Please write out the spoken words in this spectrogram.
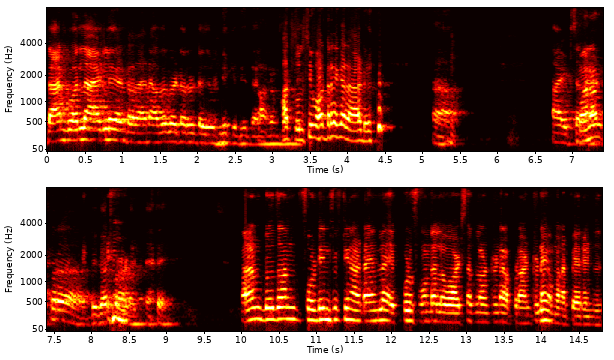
దానికి వల్ల యాడ్లే అంటారు ఆయన. అవే బెటర్ ఉంటాయి చూడు నీకు ఇది ఆ తులసి వాటరే కదా ఆడు మనం- ఫర్ బిగర్ ప్రోడక్ట్ మనం టూ థౌసండ్ ఫోర్టీన్ ఫిఫ్టీన్ ఆ టైంలో ఎప్పుడు ఫోన్లలో వాట్సాప్లో ఉంటుండే అప్పుడు అంటుండే మన పేరెంట్స్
